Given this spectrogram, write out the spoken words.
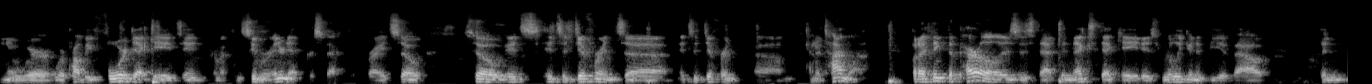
you know, we're we're probably four decades in from a consumer internet perspective, right? So, so it's it's a different uh, it's a different um, kind of timeline. But I think the parallel is is that the next decade is really going to be about the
